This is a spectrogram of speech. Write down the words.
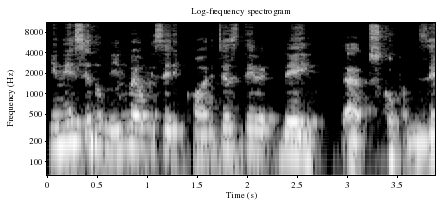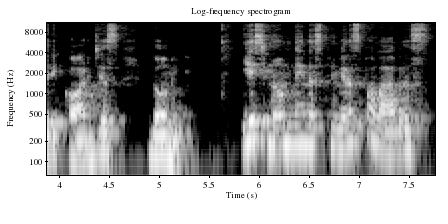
E nesse domingo é o Misericórdias Dei, uh, desculpa, Misericórdias Domini. E esse nome vem das primeiras palavras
